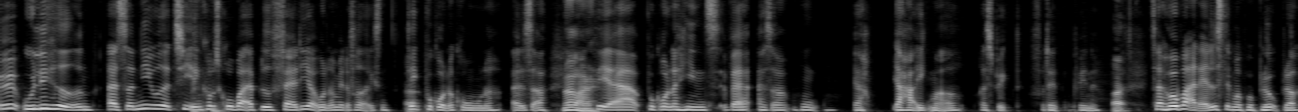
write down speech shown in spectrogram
øge uligheden. Altså, 9 ud af 10 indkomstgrupper er blevet fattigere under Mette Frederiksen. Det er ikke på grund af corona. Altså, Nej, nej. det er på grund af hendes... Hvad, altså, hun, ja, jeg har ikke meget respekt for den kvinde. Nej. Så jeg håber, at alle stemmer på blå blok.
